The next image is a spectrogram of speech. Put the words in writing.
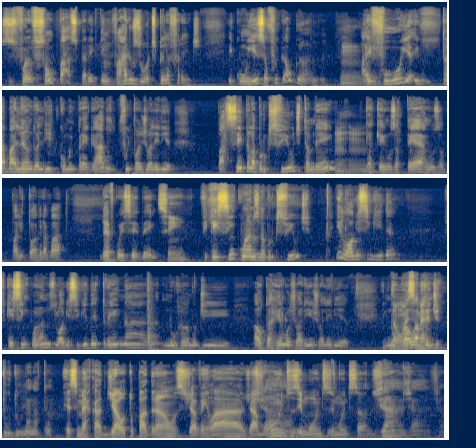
Isso foi só um passo. Espera aí que tem vários outros pela frente. E com isso eu fui galgando. Né? Hum, aí fui, aí, trabalhando ali como empregado, fui para uma joalheria. Passei pela Brooksfield também, uhum. para quem usa terno, usa paletó, gravata, deve conhecer bem. Sim. Fiquei cinco anos na Brooksfield e logo em seguida Fiquei cinco anos, logo em seguida entrei na, no ramo de alta relojoaria e joalheria, então, no qual eu aprendi tudo na Natan. Esse mercado de alto padrão já vem lá já, há muitos e muitos e muitos anos. Já, já, já.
